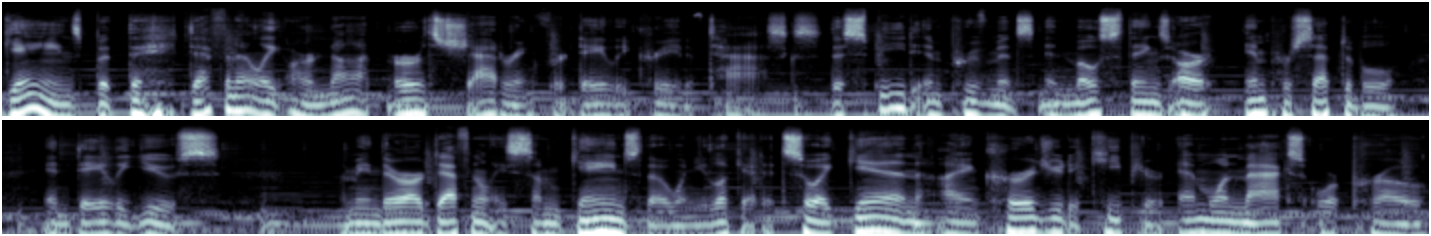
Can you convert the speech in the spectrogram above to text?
gains, but they definitely are not earth shattering for daily creative tasks. The speed improvements in most things are imperceptible in daily use. I mean, there are definitely some gains though when you look at it. So, again, I encourage you to keep your M1 Max or Pro,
